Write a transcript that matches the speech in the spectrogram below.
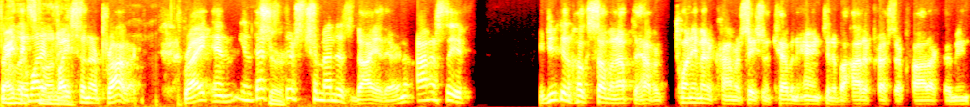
right? Oh, they want funny. advice on their product, right? And you know that's sure. there's tremendous value there. And honestly, if if you can hook someone up to have a 20 minute conversation with Kevin Harrington about how to press their product, I mean,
